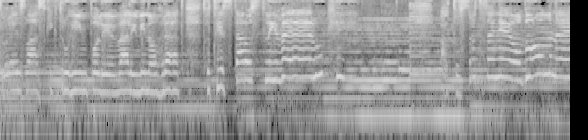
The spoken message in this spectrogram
ktoré z lásky k druhým polievali vinohrad. To tie starostlivé ruky a to srdce neoblomné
